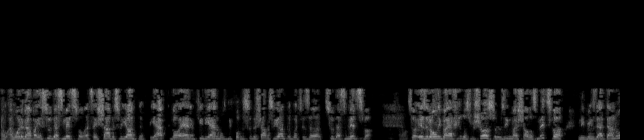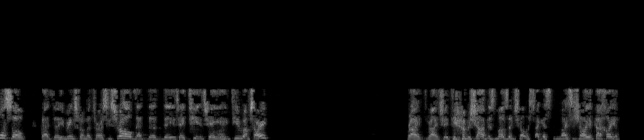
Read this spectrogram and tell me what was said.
And, and what about by a Sudas mitzvah? Let's say Shabbos v'yontif. You have to go ahead and feed the animals before the Sudas Shabbos v'yontif, which is a Sudas mitzvah. So is it only by Achilas Rishos or is it even by Shalos Mitzvah? And he brings that down also, that uh, he brings from the Teres Yisrael, that the, they say, I'm sorry? Right, right. Sheitira B'Shabbos Mazan Shalosh. I guess the Ma'aser Shahaya Kachaya.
